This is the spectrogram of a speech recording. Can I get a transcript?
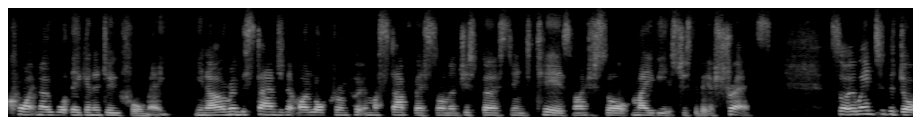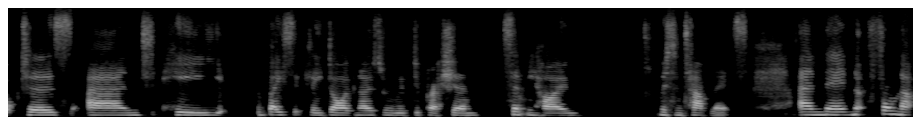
quite know what they're going to do for me. You know, I remember standing at my locker and putting my stab vest on and just bursting into tears. And I just thought maybe it's just a bit of stress. So I went to the doctors and he basically diagnosed me with depression, sent me home, some tablets. And then from that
